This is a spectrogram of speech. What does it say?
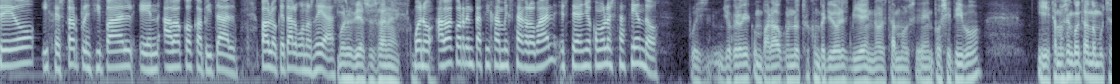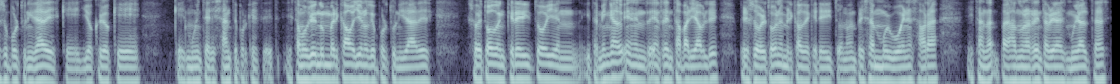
CEO y gestor principal en Abaco Capital. Pablo, ¿qué tal? Buenos días. Buenos días, Susana. Bueno, Abaco Renta Fija Mixta Global, este año, ¿cómo lo está haciendo? Pues yo creo que comparado con nuestros competidores, bien, ¿no? Estamos en positivo y estamos encontrando muchas oportunidades que yo creo que que es muy interesante porque estamos viendo un mercado lleno de oportunidades, sobre todo en crédito y, en, y también en, renta variable, pero sobre todo en el mercado de crédito. ¿no? Empresas muy buenas ahora están pagando unas rentabilidades muy altas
